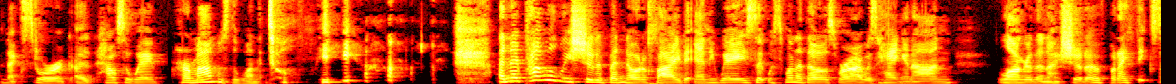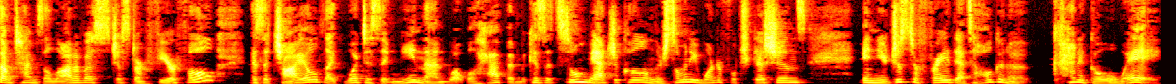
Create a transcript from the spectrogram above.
next door, a house away. Her mom was the one that told me. and I probably should have been notified anyways. It was one of those where I was hanging on longer than I should have. But I think sometimes a lot of us just are fearful as a child. Like, what does it mean then? What will happen? Because it's so magical and there's so many wonderful traditions. And you're just afraid that's all going to kind of go away.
